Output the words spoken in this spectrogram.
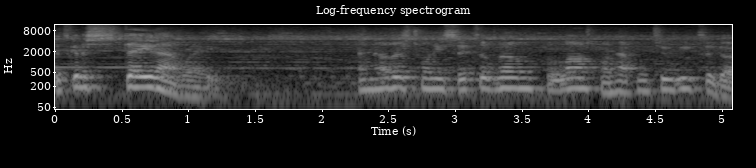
It's going to stay that way. And now there's 26 of them, the last one happened two weeks ago.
